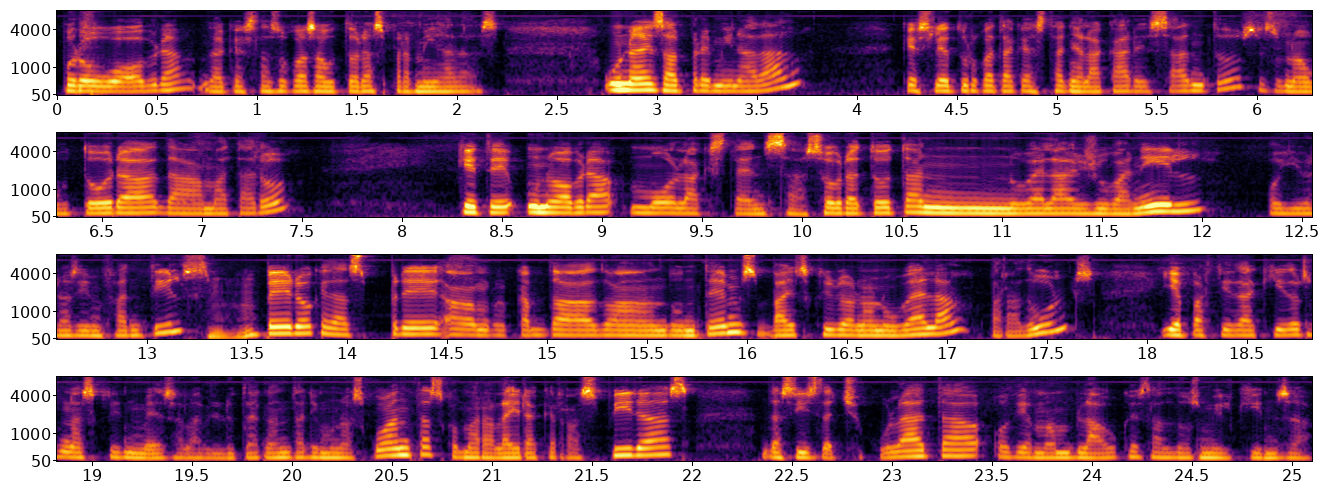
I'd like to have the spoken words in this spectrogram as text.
prou obra d'aquestes dues autores premiades. Una és el Premi Nadal, que se li ha atorgat aquest any a la Care Santos, és una autora de Mataró, que té una obra molt extensa, sobretot en novel·la juvenil o llibres infantils, uh -huh. però que després, al cap de- de- d'un temps, va escriure una novel·la per adults i a partir d'aquí doncs, n'ha escrit més. A la biblioteca en tenim unes quantes, com ara L'aire que respires, Desig de xocolata o Diamant blau, que és del 2015.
